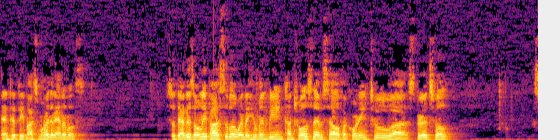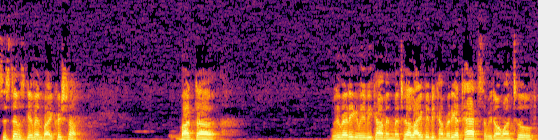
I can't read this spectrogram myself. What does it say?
entity, much more than animals. So that is only possible when the human being controls themselves according to uh, spiritual systems given by Krishna. But uh, we very we become in material life we become very attached, so we don't want to.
